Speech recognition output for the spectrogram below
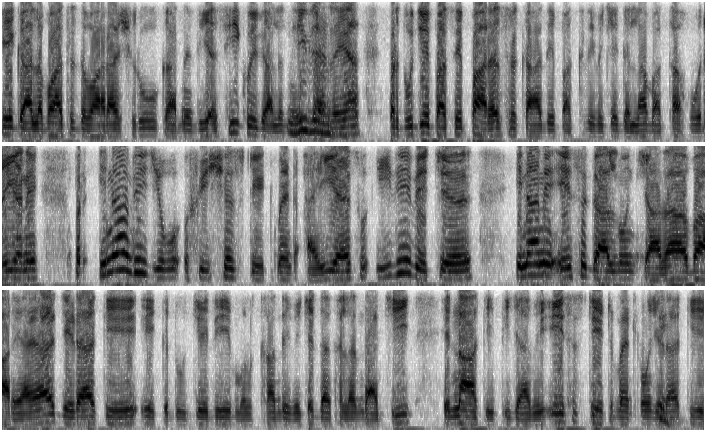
ਇਹ ਗੱਲਬਾਤ ਦੁਬਾਰਾ ਸ਼ੁਰੂ ਕਰਨ ਦੀ ਅਸੀਂ ਕੋਈ ਗੱਲ ਨਹੀਂ ਕਰ ਰਹੇ ਹਾਂ। ਪਰ ਦੂਜੇ ਪਾਸੇ ਭਾਰਤ ਸਰਕਾਰ ਦੇ ਪੱਖ ਦੇ ਵਿੱਚ ਇਹ ਗੱਲਾਂ ਬਾਤਾਂ ਹੋ ਰਹੀਆਂ ਨੇ। ਪਰ ਇਹਨਾਂ ਦੀ ਜੋ ਅਫੀਸ਼ੀਅਲ ਸਟੇਟਮੈਂਟ ਆਈ ਹੈ ਸੋ ਇਹਦੇ ਵਿੱਚ ਇਹਨਾਂ ਨੇ ਇਸ ਗੱਲ ਨੂੰ ਜ਼ਿਆਦਾ ਉਭਾਰਿਆ ਆ ਜਿਹੜਾ ਕਿ ਇੱਕ ਦੂਜੇ ਦੀ ਮੁਲਕਾਂ ਦੇ ਵਿੱਚ ਦਖਲਅੰਦਾਜ਼ੀ ਇਹ ਨਾ ਕੀਤੀ ਜਾਵੇ ਇਸ ਸਟੇਟਮੈਂਟ ਨੂੰ ਜਿਹੜਾ ਕਿ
